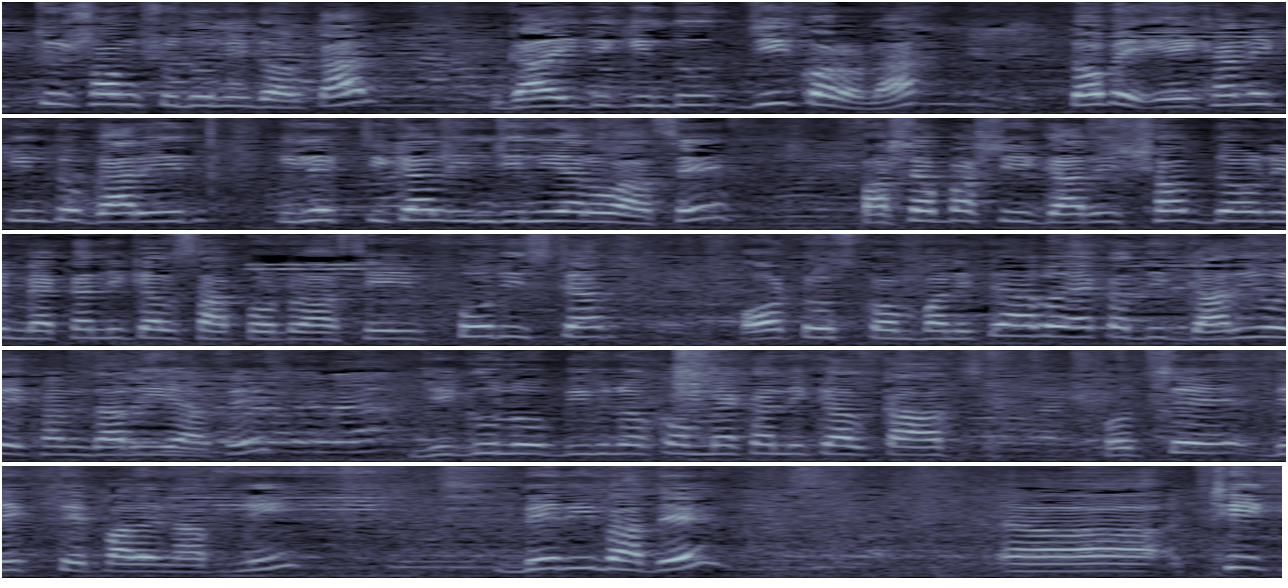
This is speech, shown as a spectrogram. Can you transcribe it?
একটু সংশোধনী দরকার। গাড়িটি কিন্তু জি করলা, তবে এখানে কিন্তু গাড়ির ইলেকট্রিক্যাল ইঞ্জিনিয়ারও আছে। পাশাপাশি গাড়ির সব ধরনের মেকানিক্যাল সাপোর্টও আছে। ফোর স্টার অটোস কোম্পানিতে আরও একাধিক গাড়িও এখানে দাঁড়িয়ে আছে, যেগুলো বিভিন্ন রকম মেকানিক্যাল কাজ হচ্ছে, দেখতে পারেন আপনি। বেরিবাদে ঠিক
